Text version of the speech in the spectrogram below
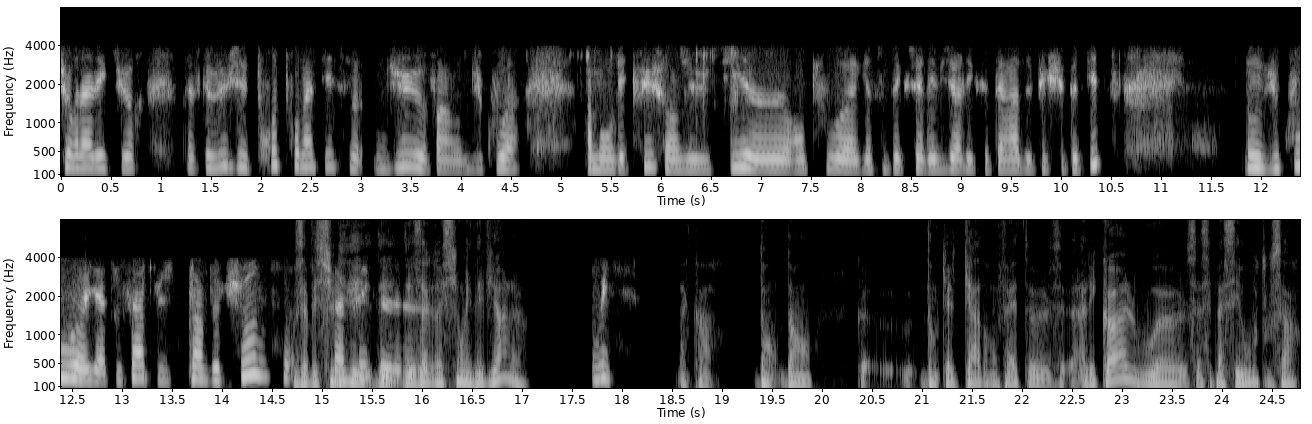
sur la lecture. Parce que vu que j'ai trop de traumatismes dû, enfin, du coup, à, à mon vécu, enfin, j'ai eu aussi euh, en tout euh, agression sexuelle et viol, etc. depuis que je suis petite. Donc, du coup, euh, il y a tout ça, plus plein d'autres choses. vous avez subi des, agressions et des viols? Oui, D'accord. Dans, dans, dans quel cadre en fait À l'école ou ça s'est passé où tout ça?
